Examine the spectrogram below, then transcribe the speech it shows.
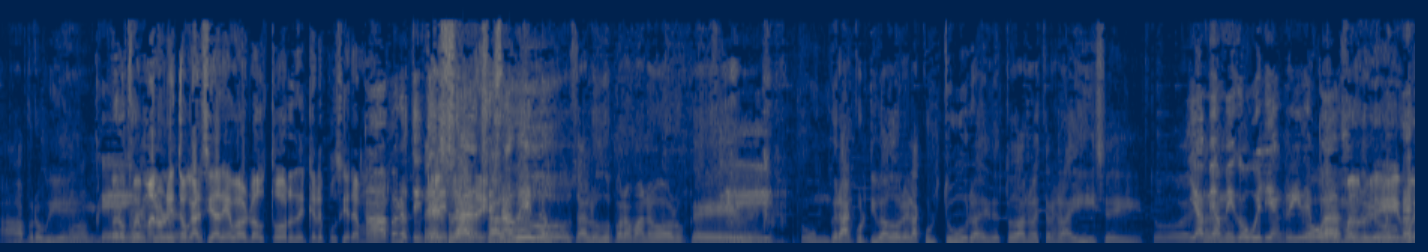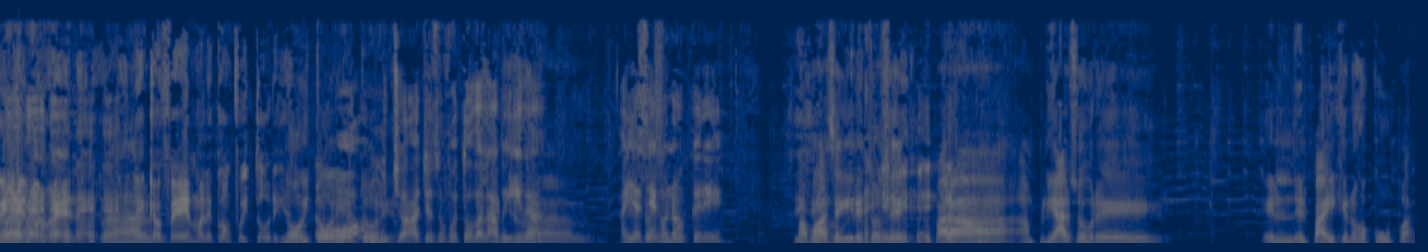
Ah, pero bien. Ok. Pero fue Manolito García Arevalo el autor de que le pusiéramos. Ah, pero te interesante. Saludos saludos para Manolo, que Sí. es un gran cultivador de la cultura y de todas nuestras raíces. Y, todo Y a mi amigo William Reed de Oh, paso. Eh, William Manuel, Claro. el café Malecón fue historia. No, historia, oh, historia. muchacho, eso fue toda la vida. Claro. Ahí hacían así. unos cree. Sí, Vamos sí, a seguir entonces para ampliar sobre el, el país que nos ocupa.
